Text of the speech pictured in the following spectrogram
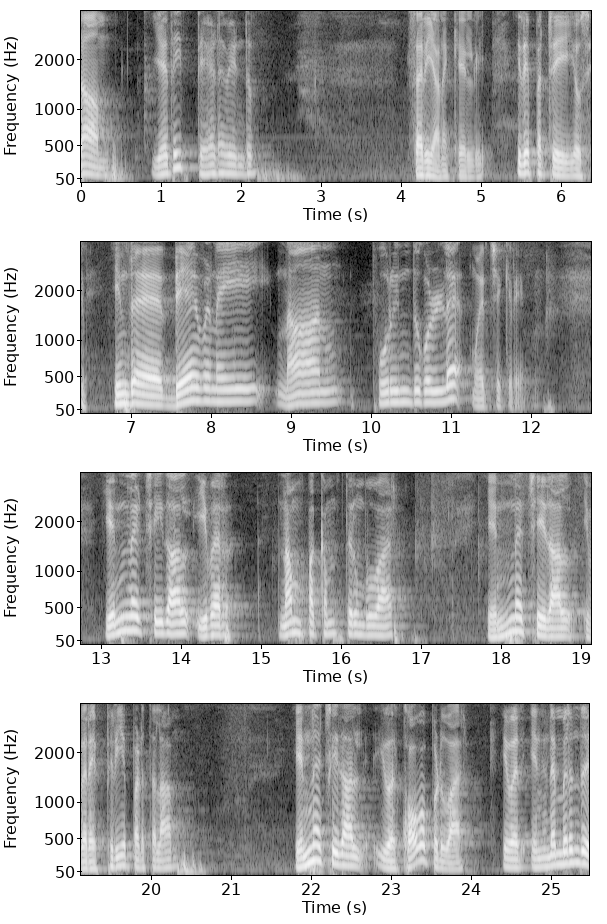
நாம் எதை தேட வேண்டும்? சரியான கேள்வி. இதை பற்றி யோசி இந்த தேவனை நான் புரிந்து கொள்ள முயற்சிக்கிறேன். என்ன செய்தால் இவர் நம் பக்கம் திரும்புவார்? என்ன செய்தால் இவரை பிரியப்படுத்தலாம்? என்ன செய்தால் இவர் கோபப்படுவார் இவர் என்னிடமிருந்து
